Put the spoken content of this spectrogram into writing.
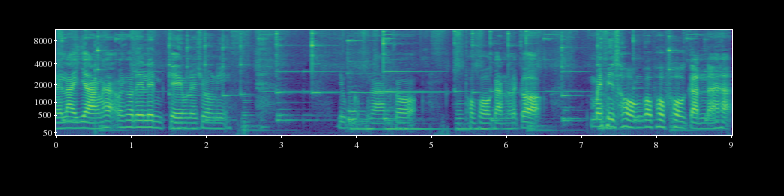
หลายๆอย่างนะฮะ ไม่ค่อยได้เล่นเกมเลยช่วงนี้ ยุ่งกับงานก็พอๆกันแล้วก็ไม่มีทองก็พอๆกันนะฮะ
